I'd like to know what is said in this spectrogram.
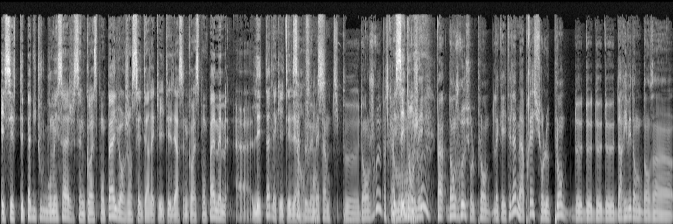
Et c'était pas du tout le bon message. Ça ne correspond pas à l'urgence sanitaire de la qualité de l'air. Ça ne correspond pas même à l'état de la qualité de l'air en Ça peut même être un petit peu dangereux parce qu'à Mais c'est dangereux. enfin, dangereux sur le plan de la qualité de l'air, mais après sur le plan de, d'arriver dans, dans un,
